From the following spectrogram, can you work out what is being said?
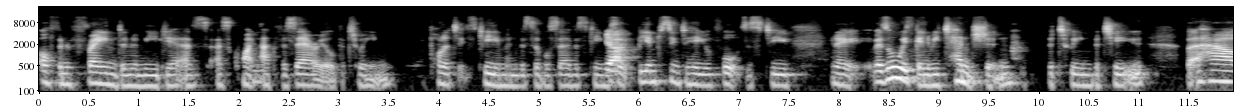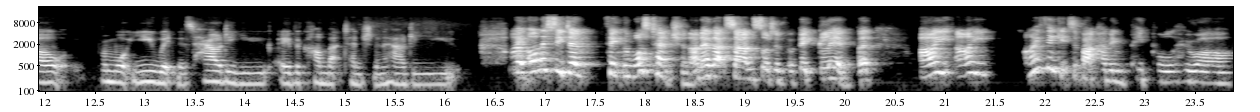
often framed in the media as as quite mm. adversarial between politics team and the civil service team. Yeah. So it'd be interesting to hear your thoughts as to, you know, there's always going to be tension between the two, but how from what you witnessed, how do you overcome that tension and how do you I honestly don't think there was tension. I know that sounds sort of a bit glib, but I I I think it's about having people who are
